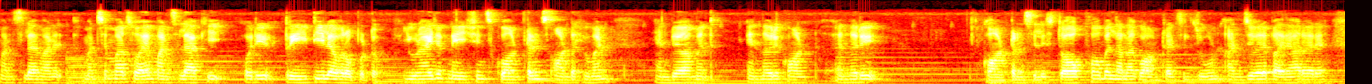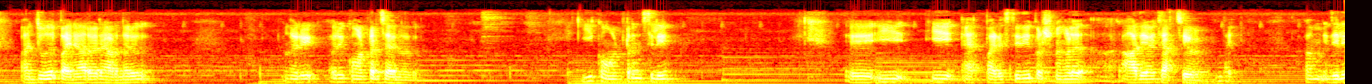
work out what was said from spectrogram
മനസ്സിലാ മനുഷ്യന്മാർ സ്വയം മനസ്സിലാക്കി ഒരു ട്രീറ്റിയിൽ അവർ ഒപ്പിട്ടു. United Nations conference on the human environment എന്നൊരു കോൺ എന്നൊരു കോൺഫറൻസിൽ സ്റ്റോക്ക്ഹോമിൽ നടന്ന കോൺഫറൻസിൽ ജൂൺ അഞ്ച് വരെ പതിനാറ് വരെ അഞ്ച് മുതൽ പതിനാറ് വരെ നടന്നൊരു ഒരു ഒരു കോൺഫറൻസ് ആയിരുന്നു അത്. ഈ കോൺഫറൻസിൽ ഈ ഈ പരിസ്ഥിതി പ്രശ്നങ്ങൾ ആദ്യമായി ചർച്ച ചെയ്യുകയുണ്ടായി അപ്പം ഇതിൽ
